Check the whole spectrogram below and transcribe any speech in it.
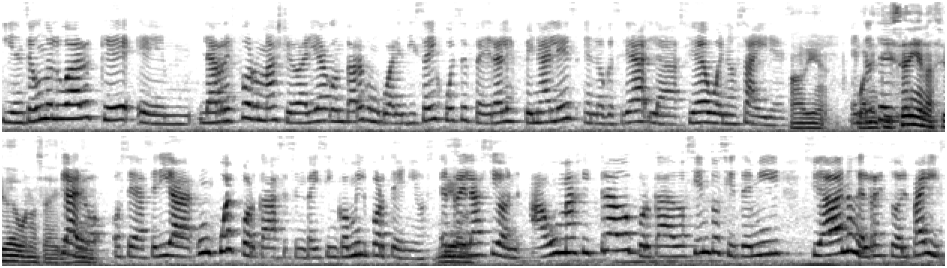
Y en segundo lugar, que eh, la reforma llevaría a contar con 46 jueces federales penales en lo que sería la ciudad de Buenos Aires. Ah, bien. Entonces- 46 en la ciudad de Buenos Aires. Claro, o sea, sería un juez por cada 65 mil porteños, en relación a un magistrado por cada 207 mil ciudadanos del resto del país.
